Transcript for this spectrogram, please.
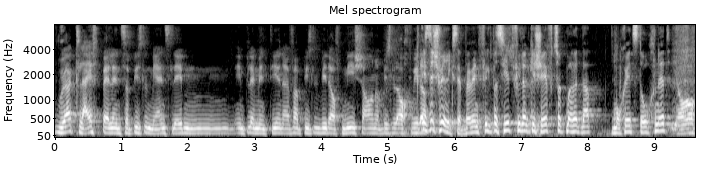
Work-Life-Balance ein bisschen mehr ins Leben implementieren, einfach ein bisschen wieder auf mich schauen, ein bisschen auch wieder. Das ist das Schwierigste, weil wenn viel passiert, viel an Geschäft, sagt man halt, na, mache jetzt doch nicht. Ja.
